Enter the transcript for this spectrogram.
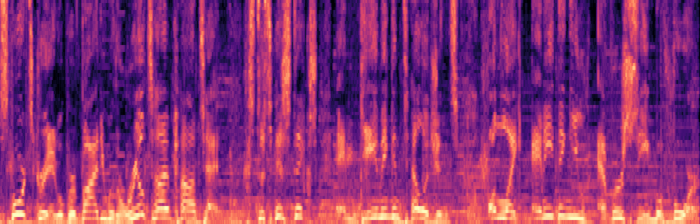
Sports Grid will provide you with real time content, statistics, and gaming intelligence unlike anything you've ever seen before.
